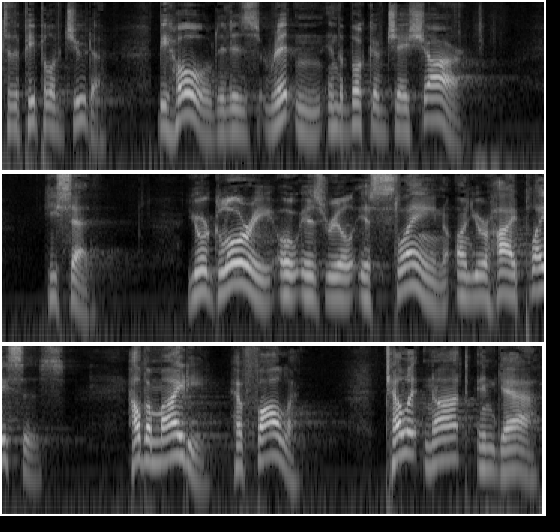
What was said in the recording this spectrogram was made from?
to the people of Judah. Behold, it is written in the book of Jashar. He said, Your glory, O Israel, is slain on your high places. How the mighty have fallen. Tell it not in Gath.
